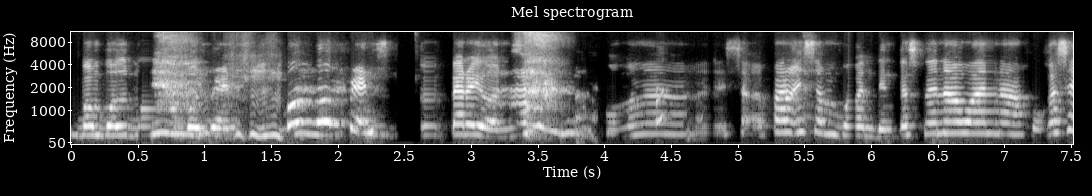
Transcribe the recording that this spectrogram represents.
Bumble, bumble friends. Bumble friends. Pero yun, ako, mga, isa, parang isang buwan din. Tapos nanawa na ako. Kasi,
